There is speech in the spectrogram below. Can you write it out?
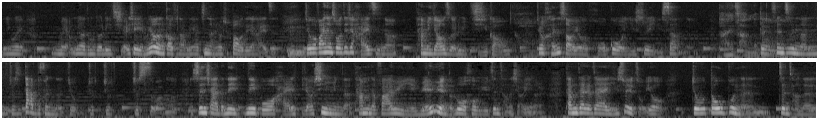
因为没有没有这么多力气，而且也没有人告诉他们要经常要去抱这些孩子。嗯。结果发现说这些孩子呢，他们夭折率极高，就很少有活过一岁以上的。太惨了，对，甚至能就是大部分的就就就就死亡了，剩下的那那波还比较幸运的，他们的发育也远远的落后于正常的小婴儿，他们大概在一岁左右就都不能正常的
